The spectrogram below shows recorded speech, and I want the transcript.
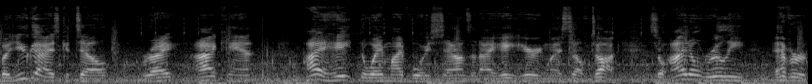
but you guys could tell, right? I can't. I hate the way my voice sounds and I hate hearing myself talk. So I don't really ever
